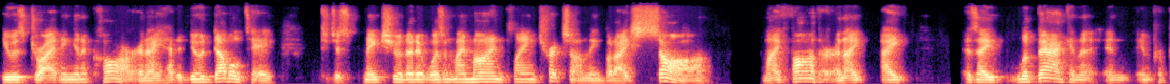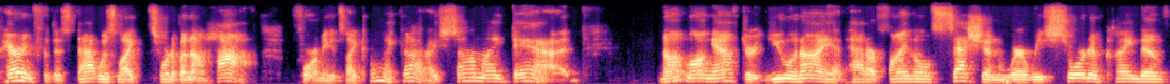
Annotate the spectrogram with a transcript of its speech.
He was driving in a car, and I had to do a double take to just make sure that it wasn't my mind playing tricks on me. But I saw my father, and I, I, as I look back and uh, in, in preparing for this, that was like sort of an aha for me. It's like, oh my God, I saw my dad not long after you and I had had our final session where we sort of kind of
